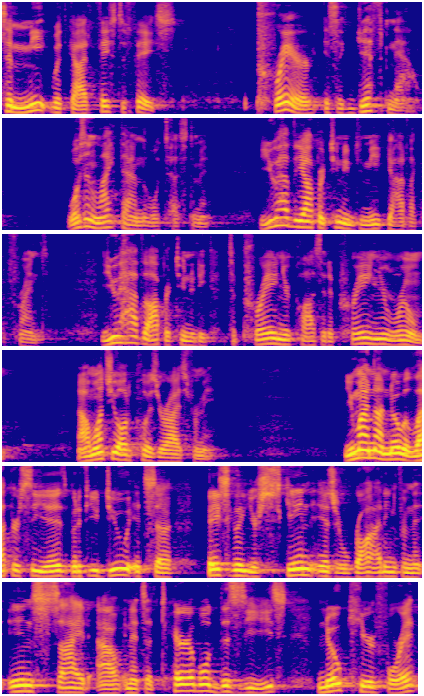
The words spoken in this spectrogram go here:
to meet with God face to face. Prayer is a gift now. It wasn't like that in the Old Testament. You have the opportunity to meet God like a friend. You have the opportunity to pray in your closet, to pray in your room. Now, I want you all to close your eyes for me. You might not know what leprosy is, but if you do, it's a, basically your skin is rotting from the inside out, and it's a terrible disease. No cure for it.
